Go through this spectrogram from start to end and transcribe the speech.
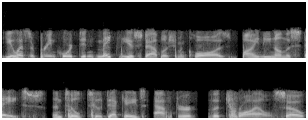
U.S. Supreme Court didn't make the Establishment Clause binding on the states until two decades after the trial. So,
